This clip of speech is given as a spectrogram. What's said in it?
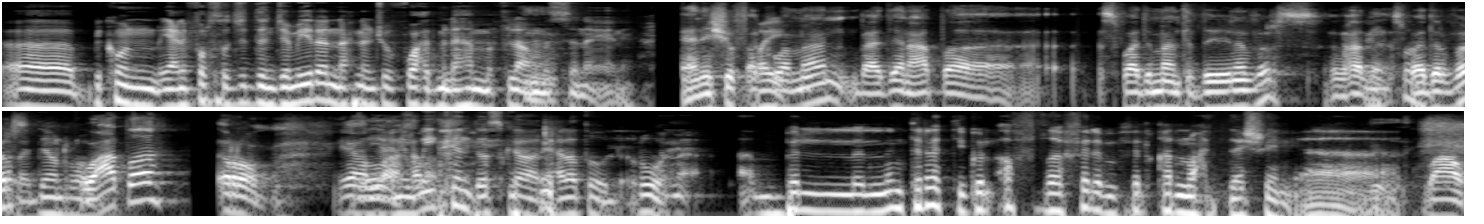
آه بيكون يعني فرصة جدا جميلة أن إحنا نشوف واحد من أهم أفلام السنة يعني يعني شوف طيب. Aquaman بعدين عطى Spider-Man the universe هذا. Spider-Verse وعطى روم. يا الله يعني خلاص. weekend أوسكاري على طول روح. بالانترنت يقول أفضل فيلم في القرن 21 يا wow.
